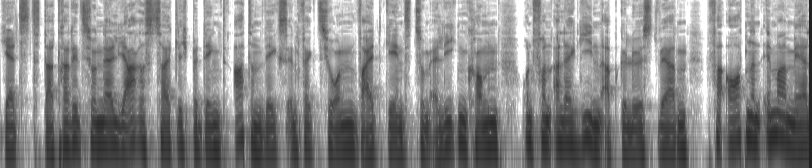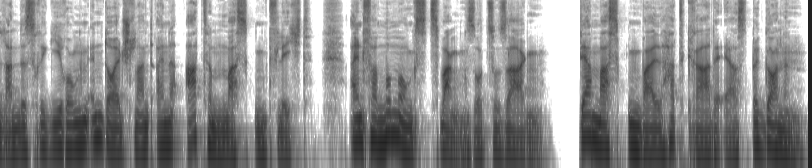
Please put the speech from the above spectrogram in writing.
Jetzt, da traditionell jahreszeitlich bedingt Atemwegsinfektionen weitgehend zum Erliegen kommen und von Allergien abgelöst werden, verordnen immer mehr Landesregierungen in Deutschland eine Atemmaskenpflicht. Ein Vermummungszwang sozusagen. Der Maskenball hat gerade erst begonnen.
